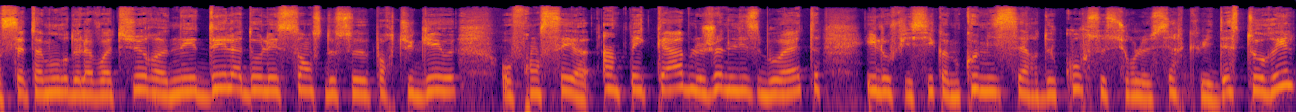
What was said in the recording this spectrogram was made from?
Cet amour de la voiture né dès l'adolescence de ce Portugais au français impeccable, jeune Lisboète. Il officie comme commissaire de course sur le circuit d'Estoril.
